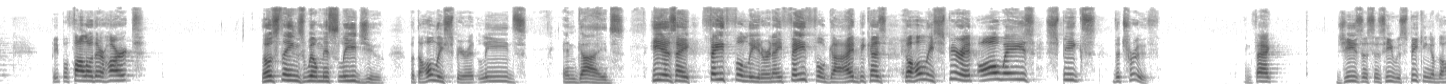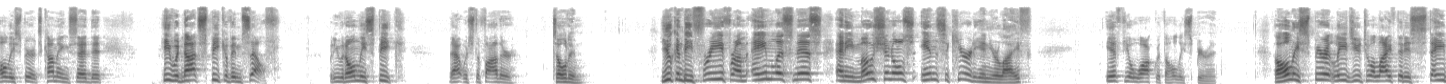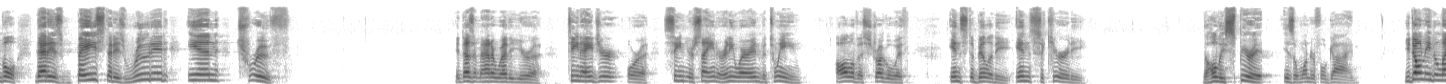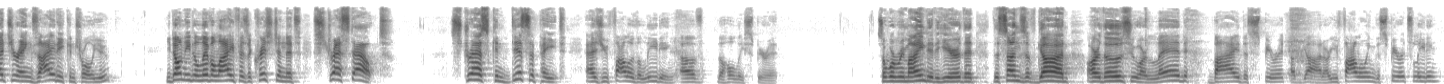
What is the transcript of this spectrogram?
People follow their heart. Those things will mislead you. but the Holy Spirit leads and guides. He is a faithful leader and a faithful guide because the Holy Spirit always speaks the truth. In fact, Jesus, as he was speaking of the Holy Spirit's coming, said that he would not speak of himself, but he would only speak that which the Father told him. You can be free from aimlessness and emotional insecurity in your life if you'll walk with the Holy Spirit. The Holy Spirit leads you to a life that is stable, that is based, that is rooted in truth. It doesn't matter whether you're a teenager or a senior saint or anywhere in between, all of us struggle with instability, insecurity. The Holy Spirit is a wonderful guide. You don't need to let your anxiety control you. You don't need to live a life as a Christian that's stressed out. Stress can dissipate as you follow the leading of the Holy Spirit. So we're reminded here that the sons of God are those who are led by the Spirit of God. Are you following the Spirit's leading?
